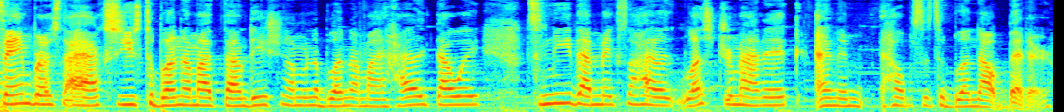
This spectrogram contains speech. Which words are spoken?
Same brush that I actually used to blend out my foundation. I'm going to blend out my highlight that way. To me, that makes the highlight less dramatic and it helps it to blend out better.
